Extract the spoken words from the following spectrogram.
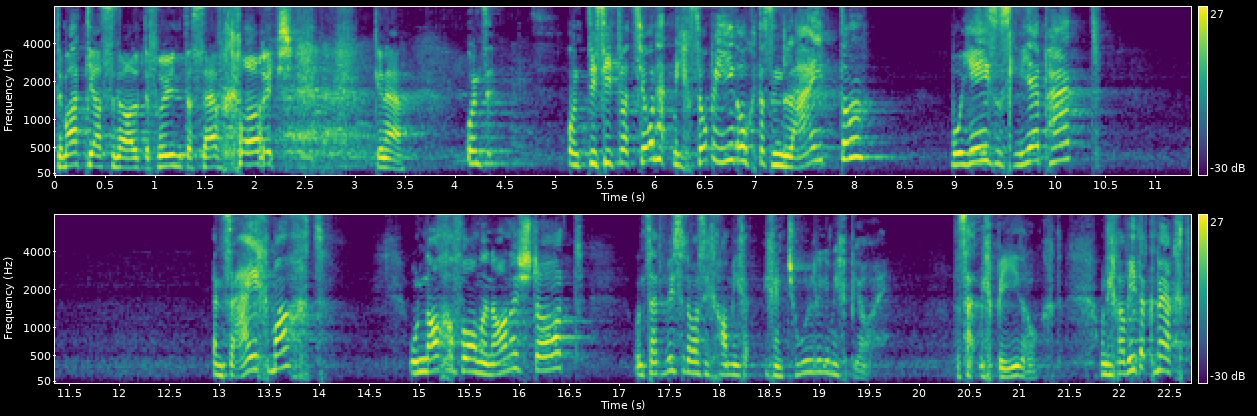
Der Matthias, ein alter Freund, dass es einfach klar ist. Genau. Und, und die Situation hat mich so beeindruckt, dass ein Leiter, wo Jesus lieb hat, ein Seich macht und nachher vorne ansteht und sagt, wisst ihr was, ich, mich, ich entschuldige mich bei euch. Das hat mich beeindruckt. Und ich habe wieder gemerkt,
